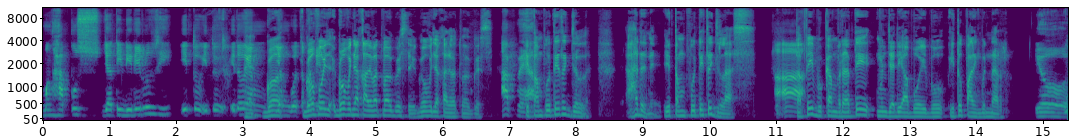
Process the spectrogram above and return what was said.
menghapus jati diri lu sih itu itu itu yang gua- yang gue Gue punya, gue punya kalimat bagus deh. Gue punya kalimat bagus. apa ya Hitam putih itu jelas. Ada nih, hitam putih itu jelas. Ah, ah. Tapi bukan berarti menjadi abu-ibu itu paling benar. yo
